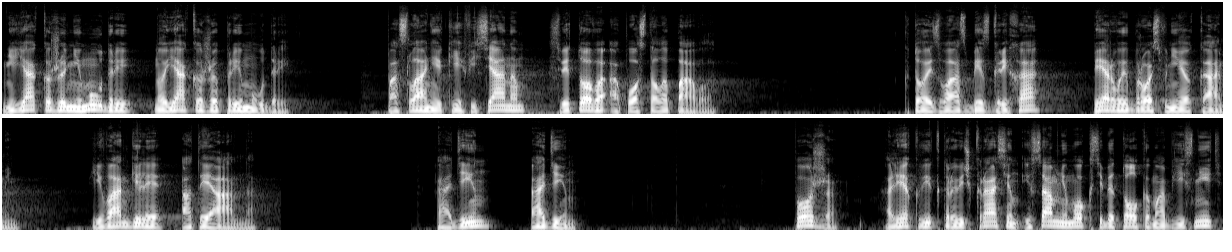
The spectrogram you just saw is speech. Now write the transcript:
не яко же не мудрый, но яко же премудрый. Послание к Ефесянам святого апостола Павла. Кто из вас без греха, первый брось в нее камень. Евангелие от Иоанна. Один, один. Позже Олег Викторович Красин и сам не мог себе толком объяснить,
